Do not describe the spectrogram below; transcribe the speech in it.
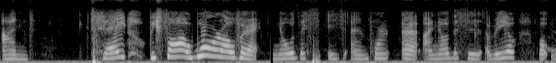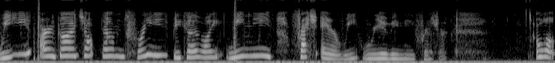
And today we fought a war over it. I know this is an important, uh, I know this is a video, but we are gonna chop down trees because like we need fresh air. We really need fresh air. Well,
